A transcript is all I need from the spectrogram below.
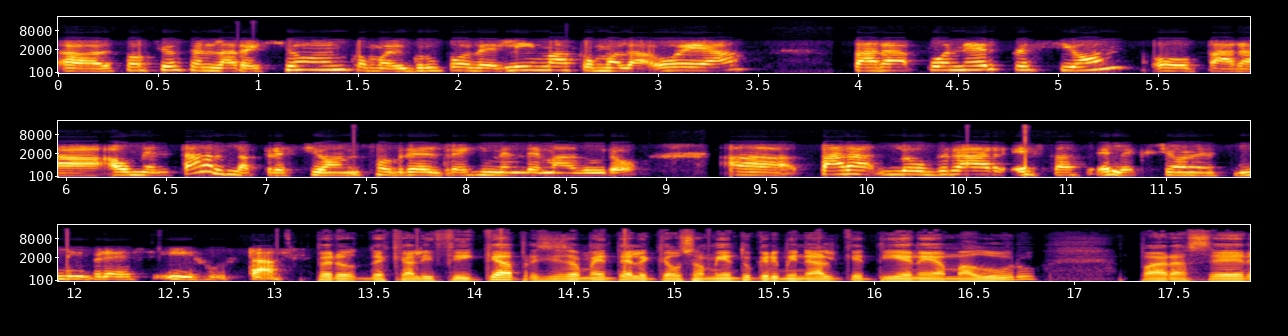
ah, socios en la región, como el Grupo de Lima, como la OEA, para poner presión o para aumentar la presión sobre el régimen de Maduro ah, para lograr estas elecciones libres y justas. Pero descalifica precisamente el encauzamiento criminal que tiene a Maduro para ser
